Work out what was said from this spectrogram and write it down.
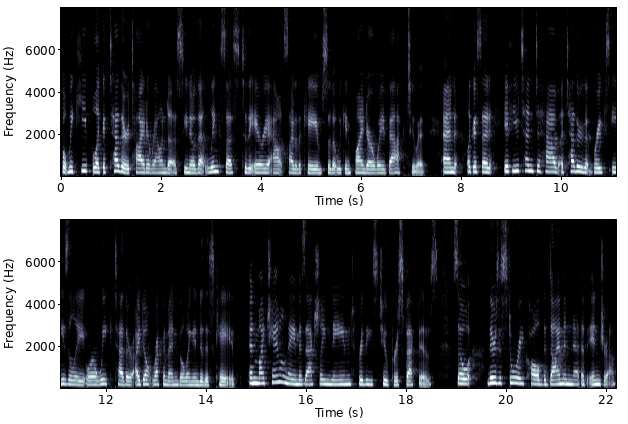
but we keep like a tether tied around us, you know, that links us to the area outside of the cave so that we can find our way back to it. And like I said, if you tend to have a tether that breaks easily or a weak tether, I don't recommend going into this cave. And my channel name is actually named for these two perspectives. So there's a story called The Diamond Net of Indra.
